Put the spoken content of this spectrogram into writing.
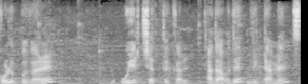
கொழுப்புகள் உயிர் சத்துக்கள் அதாவது விட்டமின்ஸ்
